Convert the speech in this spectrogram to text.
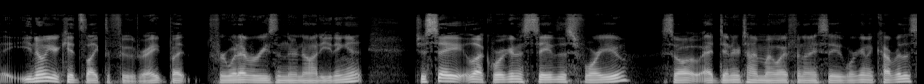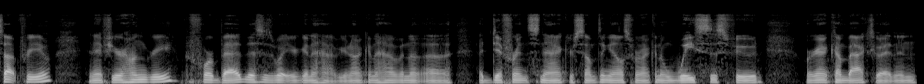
you know, your kids like the food, right? But for whatever reason, they're not eating it. Just say, look, we're going to save this for you. So at dinner time, my wife and I say, we're going to cover this up for you. And if you're hungry before bed, this is what you're going to have. You're not going to have an, a, a different snack or something else. We're not going to waste this food. We're going to come back to it. And,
